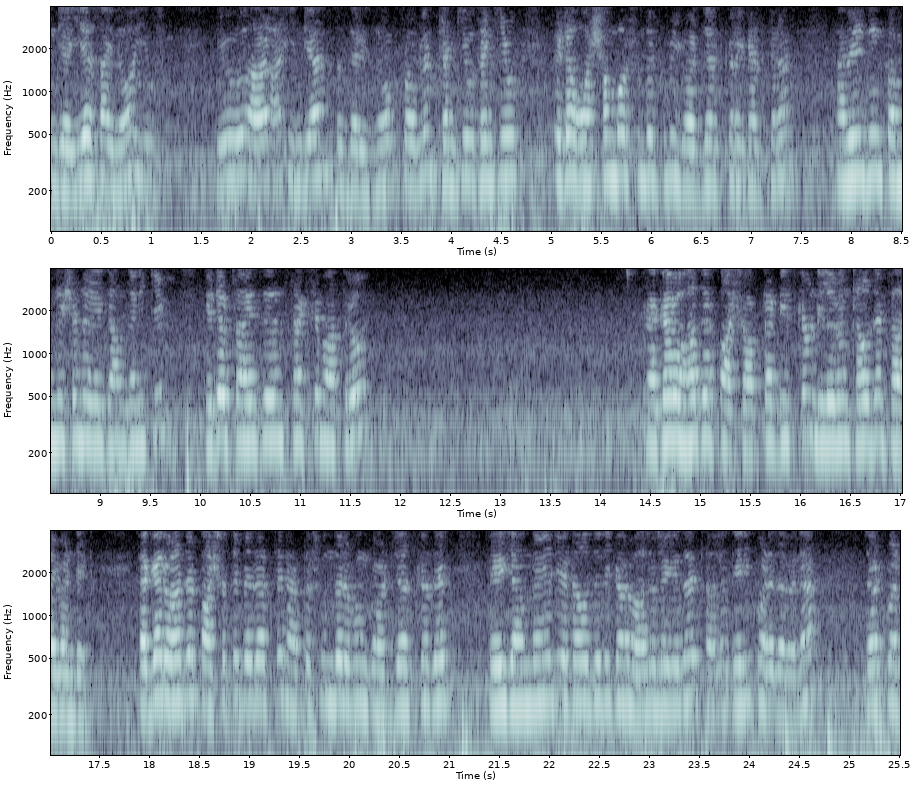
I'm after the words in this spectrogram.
India yes I know you you are Indian so there is no problem thank you thank you এটা অসম্ভব সুন্দর, খুবই গর্জিয়াস করে কাজ করা। অ্যামেজিং কম্বিনেশনের এই জামদানিটি এটার প্রাইস রেঞ্জ থাকছে মাত্র এগারো হাজার পাঁচশো after discount eleven thousand five hundred এগারো হাজার পাঁচশোতে পেয়ে যাচ্ছেন এত সুন্দর এবং গর্জিয়াস কাজের এই জামদানিটি এটাও যদি কারো ভালো লেগে যায় তাহলে দেরি করা যাবে না ঝটপট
